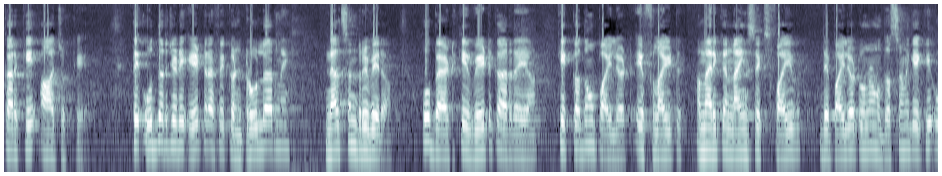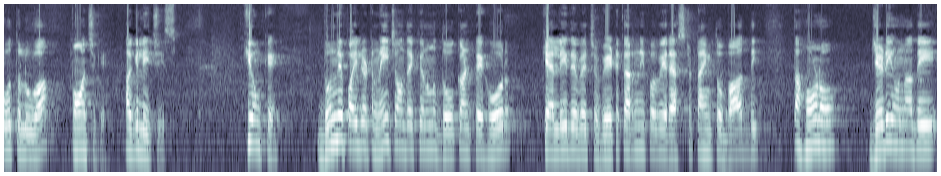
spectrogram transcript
ਕਰਕੇ ਆ ਚੁੱਕੇ ਆ। ਤੇ ਉਧਰ ਜਿਹੜੇ 에ਅਰ ਟ੍ਰੈਫਿਕ ਕੰਟਰੋਲਰ ਨੇ ਨੈਲਸਨ ਰਿਵੇਰਾ ਉਹ ਬੈਠ ਕੇ ਵੇਟ ਕਰ ਰਹੇ ਆ ਕਿ ਕਦੋਂ ਪਾਇਲਟ ਇਹ ਫਲਾਈਟ ਅਮਰੀਕਨ 965 ਦੇ ਪਾਇਲਟ ਉਹਨਾਂ ਨੂੰ ਦੱਸਣਗੇ ਕਿ ਉਹ ਤਲੂਆ ਪਹੁੰਚ ਗਏ। ਅਗਲੀ ਚੀਜ਼, ਕਿਉਂਕਿ ਦੋਨੇ ਪਾਇਲਟ ਨਹੀਂ ਚਾਹੁੰਦੇ ਕਿ ਉਹਨਾਂ ਨੂੰ 2 ਘੰਟੇ ਹੋਰ ਕੈਲੀ ਦੇ ਵਿੱਚ ਵੇਟ ਕਰਨੀ ਪਵੇ ਰੈਸਟ ਟਾਈਮ ਤੋਂ ਬਾਅਦ ਦੀ। ਤਾਂ ਹੁਣ ਉਹ ਜਿਹੜੀ ਉਹਨਾਂ ਦੀ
